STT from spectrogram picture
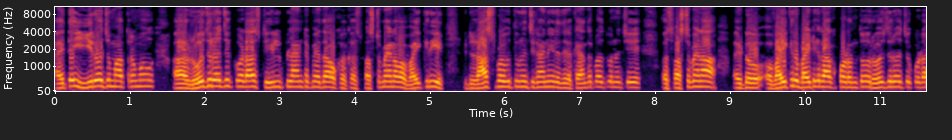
అయితే ఈ రోజు మాత్రము రోజు రోజుకి కూడా స్టీల్ ప్లాంట్ మీద ఒక స్పష్టమైన వైఖరి ఇటు రాష్ట్ర ప్రభుత్వం నుంచి కానీ లేదా కేంద్ర ప్రభుత్వం నుంచి స్పష్టమైన ఇటు వైఖరి బయటకు రాకపోవడంతో రోజు రోజు కూడా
